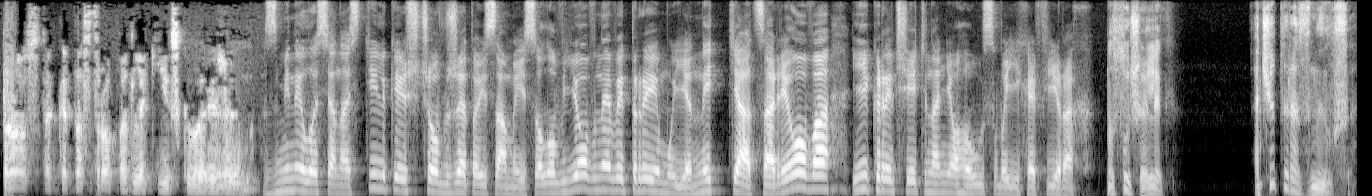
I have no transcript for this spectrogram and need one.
просто катастрофа для киевского режима. Змінилося настільки, що вже той самий Соловйов не витримує ниття царьова і кричить на нього у своїх ефірах. Ну слушай, Олег, а что ты разнылся?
